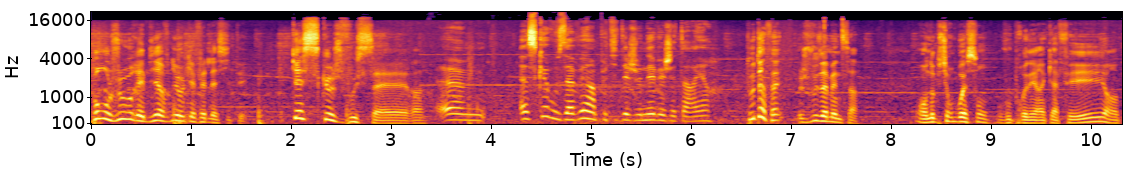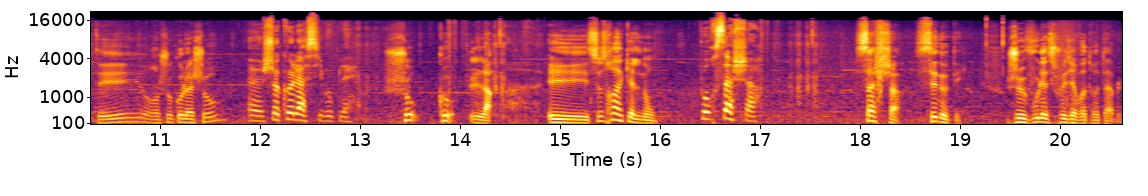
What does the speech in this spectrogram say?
Bonjour et bienvenue au Café de la Cité. Qu'est-ce que je vous sers? Euh, Est-ce que vous avez un petit déjeuner végétarien? Tout à fait, je vous amène ça. En option boisson, vous prenez un café, un thé, un chocolat chaud? Euh, Chocolat, s'il vous plaît. Chocolat. Et ce sera à quel nom? Pour Sacha. Sacha, c'est noté. Je vous laisse choisir votre table.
